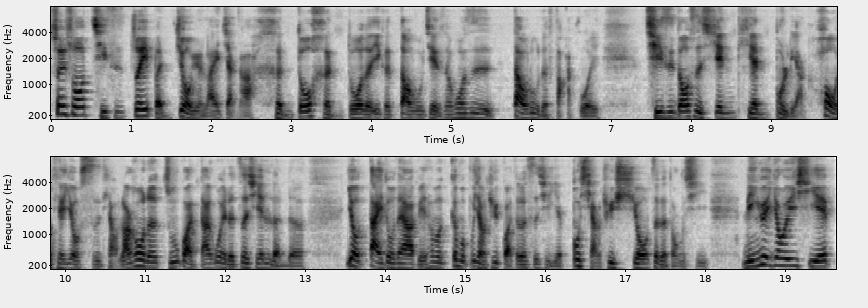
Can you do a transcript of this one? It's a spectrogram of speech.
所以说，其实追本救援来讲啊，很多很多的一个道路建设或是道路的法规，其实都是先天不良，后天又失调。然后呢，主管单位的这些人呢？又怠惰在那边，他们根本不想去管这个事情，也不想去修这个东西，宁愿用一些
